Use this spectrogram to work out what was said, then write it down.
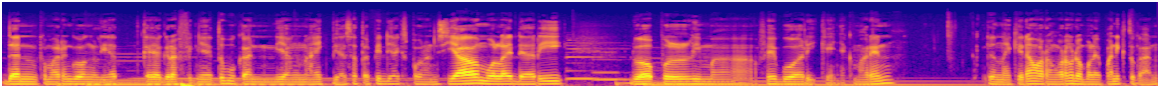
dan kemarin gue ngeliat kayak grafiknya itu bukan yang naik biasa tapi dia eksponensial mulai dari 25 Februari kayaknya kemarin dan akhirnya orang-orang udah mulai panik tuh kan.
